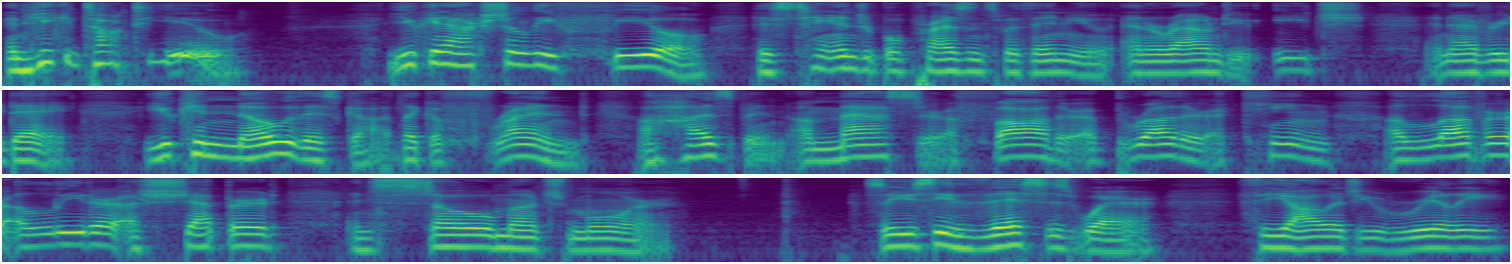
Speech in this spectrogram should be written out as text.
And he can talk to you. You can actually feel his tangible presence within you and around you each and every day. You can know this God like a friend, a husband, a master, a father, a brother, a king, a lover, a leader, a shepherd, and so much more. So you see, this is where theology really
